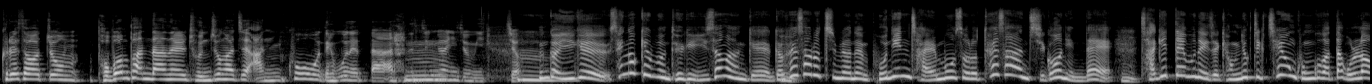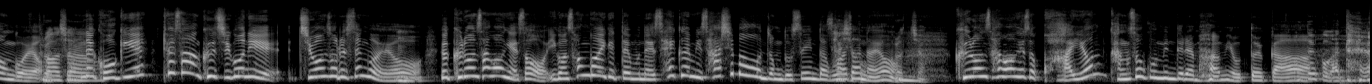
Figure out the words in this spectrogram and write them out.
그래서 좀 법원 판단을 존중하지 않고 내보냈다라는 음. 측면이 좀 있죠. 음. 그러니까 이게 생각해보면 되게 이상한 게 그러니까 음. 회사로 치면은 본인 잘못으로 퇴사한 직원인데 음. 자기 때문에 이제 경력직 채용 공고가 딱 올라온 거예요. 그렇죠. 맞아요. 근데 거기에 퇴사한 그 직원이 지원서를 쓴 거예요. 그러니까 그런 상황에서 이건 선거이기 때문에 세금 이 40억 원 정도 쓰인다고 45. 하잖아요. 그렇죠. 그런 상황에서 과연 강서구민들의 마음이 어떨까? 어떨 것 같아요?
